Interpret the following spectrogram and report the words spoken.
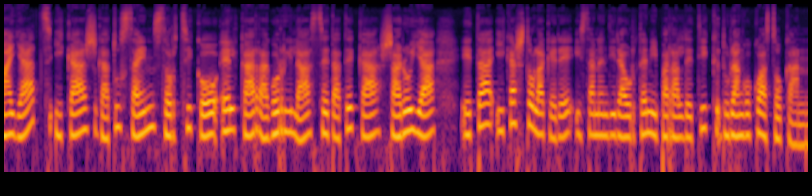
Maiatz, ikas, gatu zain, zortziko, elkar, agorrila, zetateka, saroia eta ikastolak ere izanen dira urten iparraldetik durangoko azokan.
